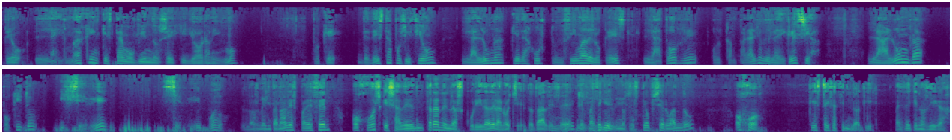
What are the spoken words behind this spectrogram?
pero la imagen que estamos viendo Sergio y yo ahora mismo, porque desde esta posición la luna queda justo encima de lo que es la torre o el campanario de la iglesia. La alumbra poquito y se ve, se ve, bueno, Los ventanales parecen ojos que se adentran en la oscuridad de la noche, totales, ¿eh? Me parece que nos esté observando. Ojo, ¿qué estáis haciendo aquí? Parece que nos diga.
